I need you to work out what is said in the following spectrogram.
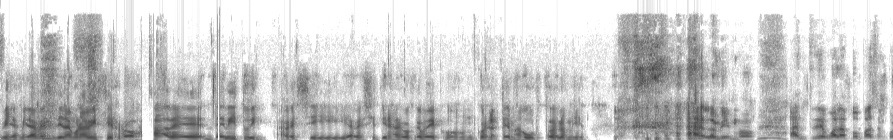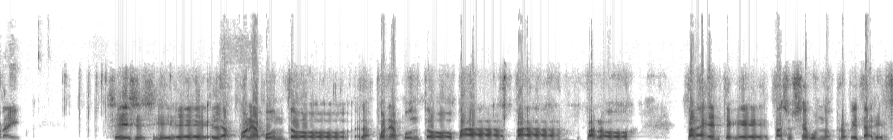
mira, mira a ver si tiene alguna bici roja de, de Between, a ver si, a ver si tiene algo que ver con, con el tema hurto de lo mío. Lo mismo, antes de Wallapop pasan por ahí. Sí, sí, sí, eh, las pone a punto, las pone a punto para pa, pa los, pa la gente que, para sus segundos propietarios.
